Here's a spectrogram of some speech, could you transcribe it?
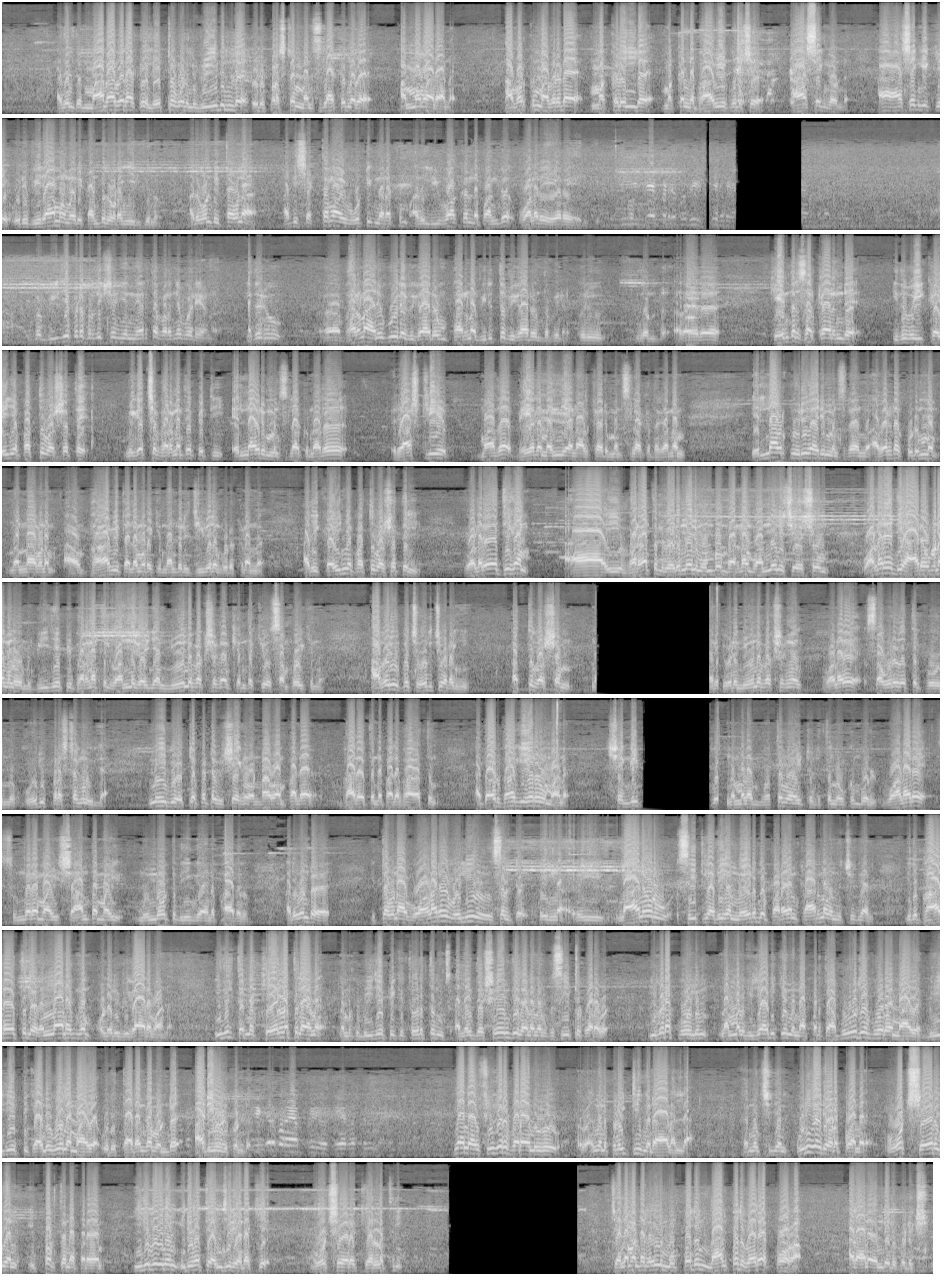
അതിൽ മാതാപിതാക്കളിൽ ഏറ്റവും കൂടുതൽ വീടിന്റെ ഒരു പ്രശ്നം മനസ്സിലാക്കുന്നത് അമ്മമാരാണ്. അവർക്കും അവരുടെ മക്കളിന്റെ മക്കളുടെ ഭാവിയെക്കുറിച്ച് ആശങ്കയുണ്ട്. ആ ആശങ്കയ്ക്ക് ഒരു വിരാമം അവർ കണ്ടു തുടങ്ങിയിരിക്കുന്നു. അതുകൊണ്ട് ഇത്തവണ അതിശക്തമായി വോട്ടിംഗ് നടക്കും. അതിൽ യുവാക്കളുടെ പങ്ക് വളരെയേറെ ആയിരിക്കും ഇപ്പൊ ബി ജെ പിയുടെ പ്രതീക്ഷ ഞാൻ നേരത്തെ പറഞ്ഞ പോലെയാണ്. ഇതൊരു ഭരണ അനുകൂല വികാരവും ഭരണവിരുദ്ധ വികാരവും തമ്മിൽ ഒരു ഇതുണ്ട്. അതായത് കേന്ദ്ര സർക്കാരിന്റെ ഇത് ഈ കഴിഞ്ഞ പത്ത് വർഷത്തെ മികച്ച ഭരണത്തെപ്പറ്റി എല്ലാവരും മനസ്സിലാക്കുന്നു. അത് രാഷ്ട്രീയ മതഭേദമന്യാണ് ആൾക്കാർ മനസ്സിലാക്കുന്നത്. കാരണം എല്ലാവർക്കും ഒരു കാര്യം മനസ്സിലാകുന്നു അവരുടെ കുടുംബം നന്നാവണം. ഭാവി തലമുറയ്ക്ക് നല്ലൊരു ജീവിതം കൊടുക്കണമെന്ന്. അത് ഈ കഴിഞ്ഞ പത്ത് വർഷത്തിൽ വളരെയധികം ഈ ഭരണത്തിൽ വരുന്നതിന് മുമ്പും ഭരണം വന്നതിന് ശേഷവും വളരെയധികം ആരോപണങ്ങളുണ്ട് ബി ജെ പി ഭരണത്തിൽ വന്നു കഴിഞ്ഞാൽ ന്യൂനപക്ഷങ്ങൾക്ക് എന്തൊക്കെയോ സംഭവിക്കുന്നത് അവരും ഇപ്പൊ ചോദിച്ചു തുടങ്ങി. പത്ത് വർഷം ഇവിടെ ന്യൂനപക്ഷങ്ങൾ വളരെ സൗഹൃദത്തിൽ പോകുന്നു. ഒരു പ്രശ്നങ്ങളുമില്ല മേ ബി ഒറ്റപ്പെട്ട വിഷയങ്ങൾ ഉണ്ടാവാം. പല ഭാരതത്തിന്റെ പല ഭാഗത്തും. അത് ദൗർഭാഗ്യകരവുമാണ്. പക്ഷെങ്കിൽ നമ്മളെ മൊത്തമായിട്ട് എടുത്തു നോക്കുമ്പോൾ വളരെ സുന്ദരമായി ശാന്തമായി മുന്നോട്ട് നീങ്ങുകയാണ് ഭാരതം. അതുകൊണ്ട് ഇത്തവണ വളരെ വലിയ റിസൾട്ട് പിന്നെ ഈ നാനൂറ് സീറ്റിലധികം നേടുന്നു പറയാൻ കാരണം എന്ന് വെച്ച് കഴിഞ്ഞാൽ ഇത് ഭാരതത്തിലെ ഒന്നടങ്കം ഉള്ളൊരു വികാരമാണ്. ഇതിൽ തന്നെ കേരളത്തിലാണ് നമുക്ക് ബി ജെ പിക്ക് തീർത്തും അല്ലെങ്കിൽ ദക്ഷിണേന്ത്യയിലാണ് നമുക്ക് സീറ്റ് കുറവ്. ഇവിടെ പോലും നമ്മൾ വിചാരിക്കുന്നതിനപ്പുറത്ത് അഭൂതപൂർവമായ ബി ജെ പിക്ക് അനുകൂലമായ ഒരു തരംഗമുണ്ട് അടിയൊഴുക്കുണ്ട്. ഞാൻ ഫിഗർ പറയാൻ ഒരു അങ്ങനെ പ്രൊഡിക്റ്റ് ചെയ്യുന്ന ഒരാളല്ല. കാരണം വെച്ച് കഴിഞ്ഞാൽ ഒരു കാര്യം ഉറപ്പാണ് വോട്ട് ഷെയർ ഞാൻ ഇപ്പോൾ തന്നെ പറയാം ഇരുപതിനും ഇരുപത്തി അഞ്ചിനും ഇടയ്ക്ക് വോട്ട് ഷെയർ കേരളത്തിൽ ചില മണ്ഡലങ്ങളിൽ മുപ്പതും നാൽപ്പത് വരെ പോകാം. അതാണ് എന്റെ ഒരു പ്രൊഡിക്ഷൻ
